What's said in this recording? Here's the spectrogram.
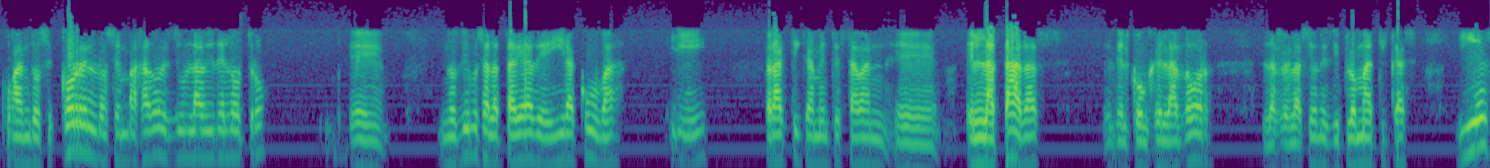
cuando se corren los embajadores de un lado y del otro, eh, nos dimos a la tarea de ir a Cuba y prácticamente estaban eh, enlatadas en el congelador las relaciones diplomáticas y es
